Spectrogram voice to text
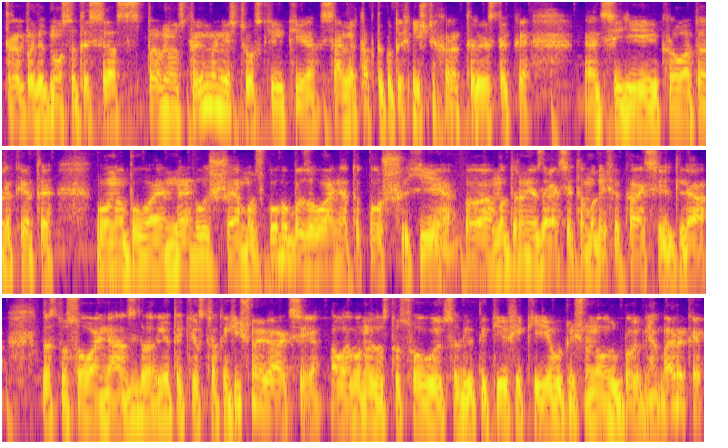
треба відноситися з певною стриманістю, оскільки самі тактико-технічні характеристики цієї крилатої ракети вона буває не лише морського базування, також є е, модернізації та модифікації для застосування з літаків стратегічної авіації, але вони застосовуються з літаків, які є виключно на озброєнні Америки.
